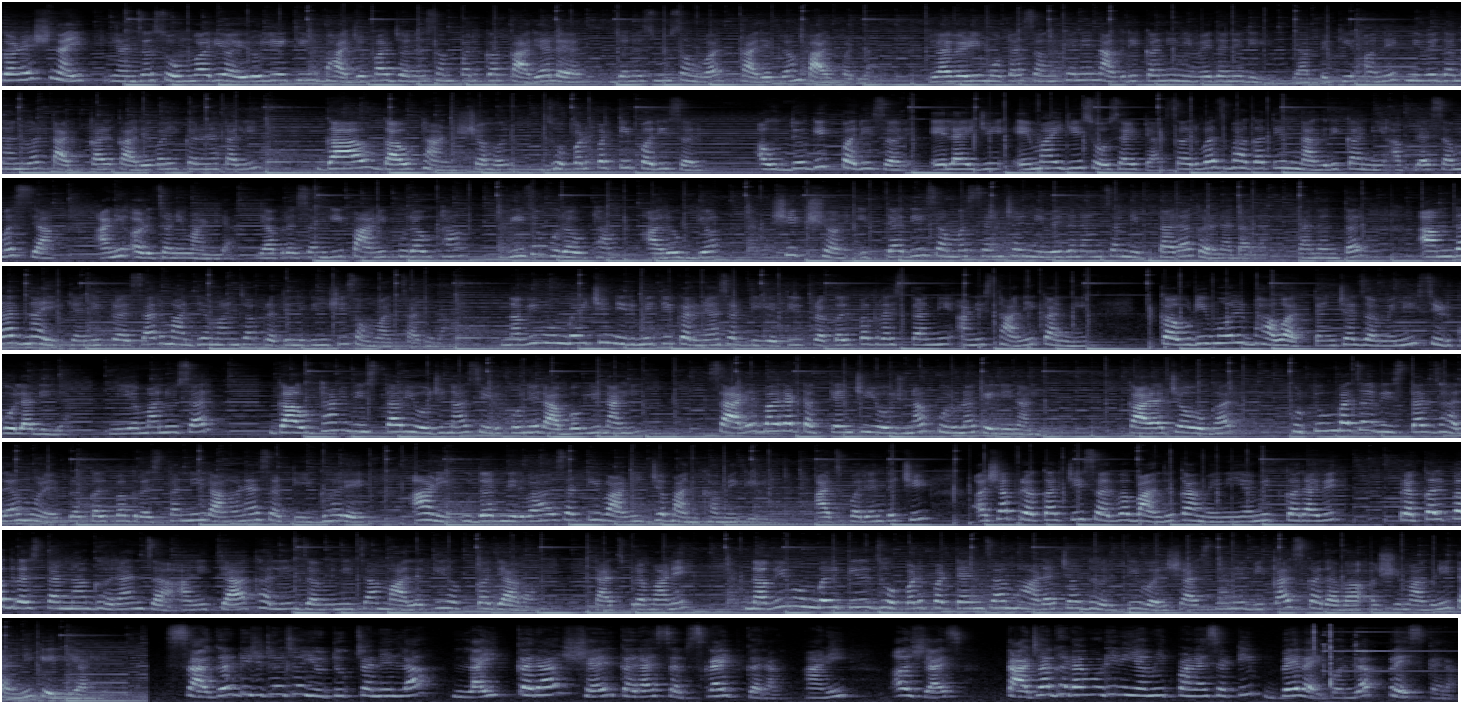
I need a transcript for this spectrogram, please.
गणेश नाईक यांचा सोमवारी ऐरोली येथील भाजपा जनसंपर्क कार्यालयात जनसुसंवाद कार्यक्रम पार पडला. यावेळी मोठ्या संख्येने नागरिकांनी निवेदने दिली. यापैकी अनेक निवेदनांवर तात्काळ कार्यवाही करण्यात आली. गाव गावठाण शहर झोपडपट्टी परिसर औद्योगिक परिसर L I G M I G सोसायट्या सर्वच भागातील नागरिकांनी आपल्या समस्या आणि अडचणी मांडल्या. या प्रसंगी पाणी पुरवठा वीज पुरवठा आरोग्य शिक्षण इत्यादी समस्यांच्या निवेदनांचा निपटारा करण्यात आला. त्यानंतर आमदार नाईक यांनी प्रसार माध्यमांच्या प्रतिनिधींशी संवाद साधला. नवी मुंबईची निर्मिती करण्यासाठी येथील प्रकल्पग्रस्तांनी आणि स्थानिकांनी कवडीमोल भावात त्यांच्या जमिनी सिडकोला दिल्या. नियमानुसार गावठाण विस्तार योजना सिडकोने राबवली नाही. साडेबारा टक्क्यांची योजना पूर्ण केली नाही. काळाच्या ओघात कुटुंबाचा विस्तार झाल्यामुळे प्रकल्पग्रस्तांनी राहण्यासाठी घरे आणि उदरनिर्वाहासाठी वाणिज्य बांधकामे केली. आजपर्यंतची अशा प्रकारची सर्व बांधकामे नियमित करावीत प्रकल्पग्रस्तांना घरांचा आणि त्याखालील जमिनीचा मालकी हक्क द्यावा. त्याचप्रमाणे नवी मुंबईतील झोपडपट्ट्यांचा म्हाडाच्या धर्तीवर शासनाने विकास करावा अशी मागणी त्यांनी केली आहे. सागर डिजिटलच्या यूट्यूब चॅनेलला लाईक करा शेअर करा सबस्क्राईब करा आणि अशाच ताज्या घडामोडी नियमित पाहण्यासाठी बेल आयकॉनला प्रेस करा.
